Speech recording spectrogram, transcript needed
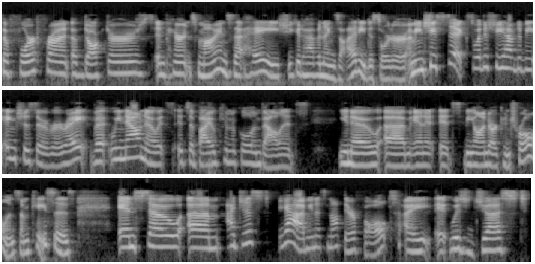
the forefront of doctors and parents' minds that, hey, she could have an anxiety disorder. I mean, she's six. What does she have to be anxious over, right? But we now know it's it's a biochemical imbalance, you know, um, and it, it's beyond our control in some cases. And so um, I just, yeah, I mean, it's not their fault. I, it was just,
